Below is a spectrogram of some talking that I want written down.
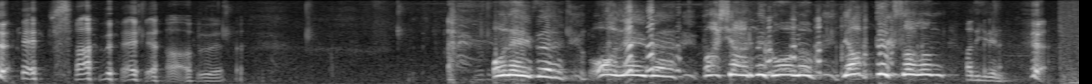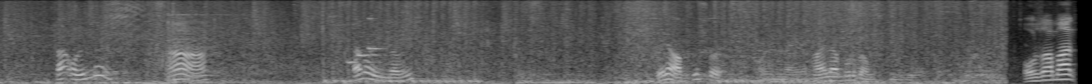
Efsane ya abi. Oley be! Oley be! Başardık oğlum! Yaptık sonun! Hadi gidelim. Lan oyunda mı? Aa. Lan oyunda mı? Beni atmış o oyundan ya. Hala burada mısın diyor. O zaman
